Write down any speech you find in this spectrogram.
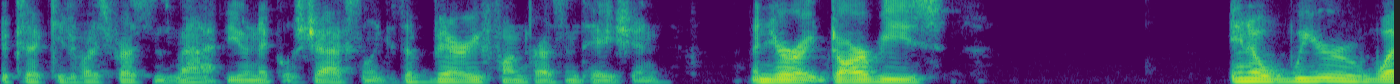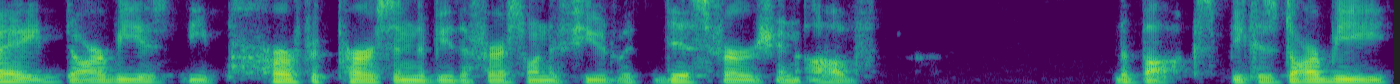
executive vice presidents Matthew Nicholas Jackson. Like it's a very fun presentation. And you're right, Darby's in a weird way, Darby is the perfect person to be the first one to feud with this version of the Bucks because Darby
